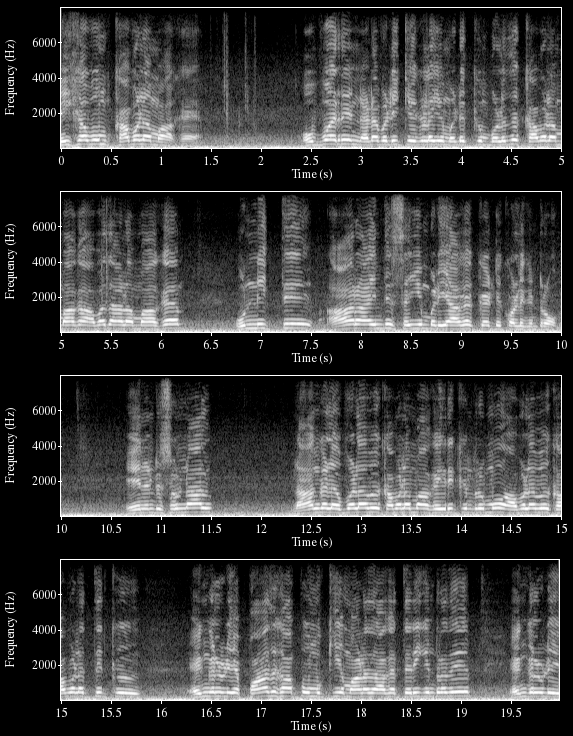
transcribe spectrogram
மிகவும் கவனமாக ஒவ்வொரு நடவடிக்கைகளையும் எடுக்கும் பொழுது கவனமாக அவதானமாக உன்னித்து ஆராய்ந்து செய்யும்படியாக கேட்டுக்கொள்கின்றோம். ஏனென்று சொன்னால் நாங்கள் எவ்வளவு கவனமாக இருக்கின்றோமோ அவ்வளவு கவனத்திற்கு எங்களுடைய பாதுகாப்பு முக்கியமானதாக தெரிகின்றது. எங்களுடைய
